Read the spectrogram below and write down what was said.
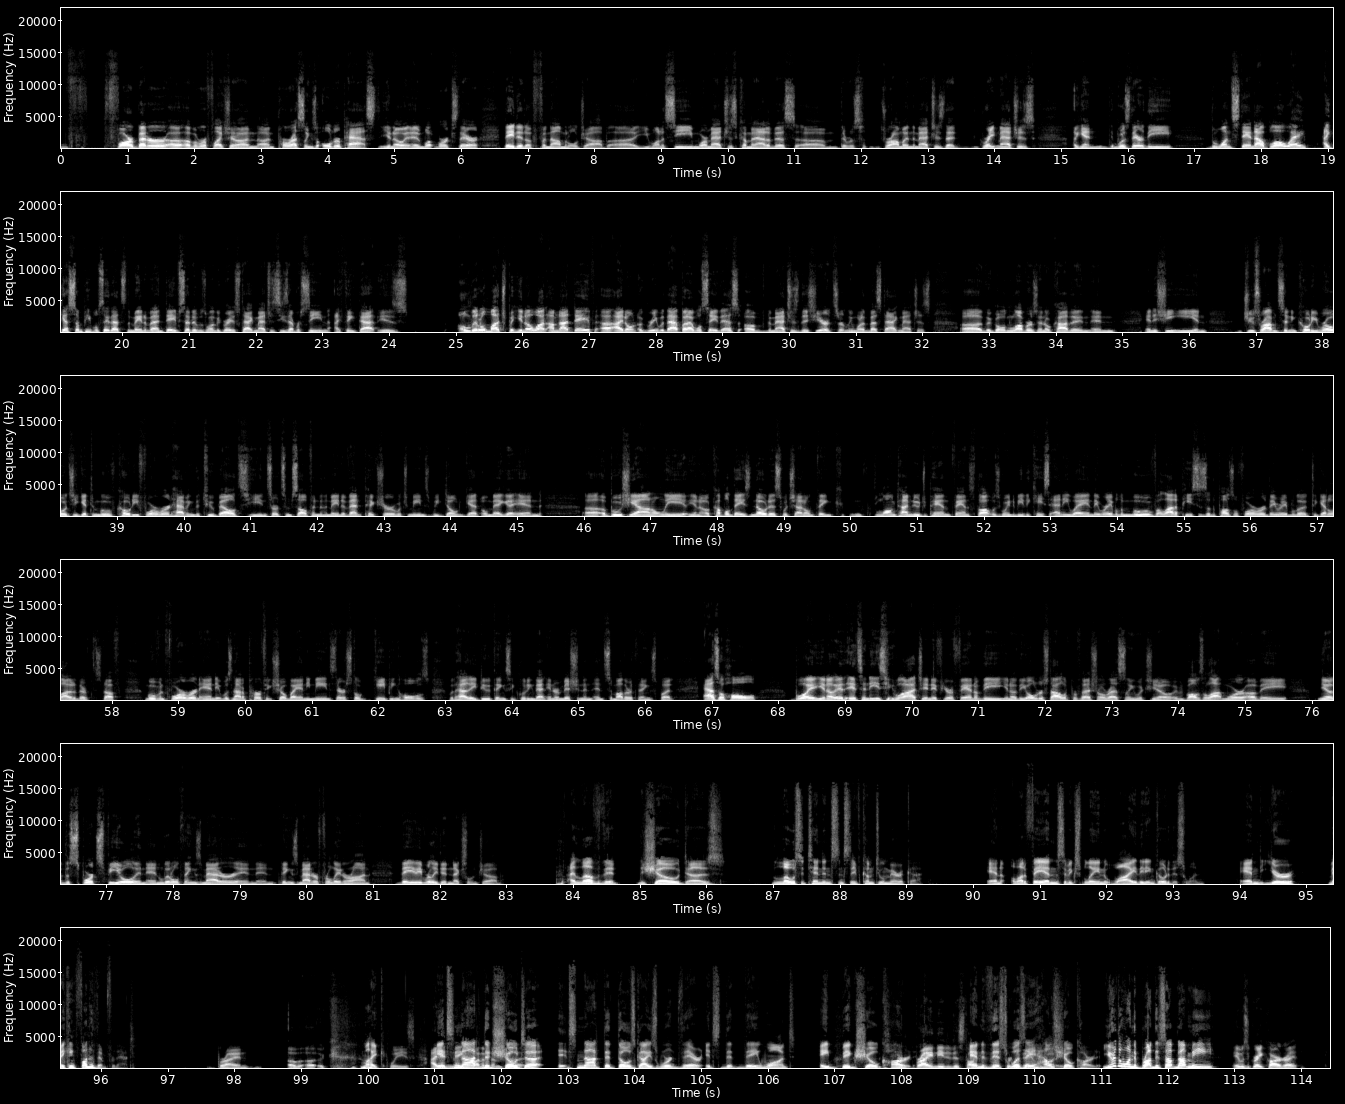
f- far better uh, of a reflection on on pro wrestling's older past, you know, and, and what works there. They did a phenomenal job. Uh, you want to see more matches coming out of this. Um, there was drama in the matches that great matches again, was there the the one standout blowaway? I guess some people say that's the main event. Dave said it was one of the greatest tag matches he's ever seen. I think that is a little much, but you know what? I'm not Dave. Uh, I don't agree with that, but I will say this of the matches this year, it's certainly one of the best tag matches. Uh, the Golden Lovers and Okada and, and, and Ishii and Juice Robinson and Cody Rhodes. You get to move Cody forward, having the two belts. He inserts himself into the main event picture, which means we don't get Omega and uh, on only you know a couple days' notice, which I don't think longtime New Japan fans thought was going to be the case anyway. And they were able to move a lot of pieces of the puzzle forward. They were able to, to get a lot of their stuff moving forward, and it was not a perfect show by any means. There are still gaping holes with how they do things, including that intermission and, and some other things. But as a whole, boy, you know, it, it's an easy watch. And if you're a fan of the, you know, the older style of professional wrestling, which, you know, involves a lot more of a you know the sports feel and, and little things matter and, and things matter for later on. They they really did an excellent job. I love that the show does lowest attendance since they've come to America. And a lot of fans have explained why they didn't go to this one. And you're making fun of them for that. Brian, uh, uh, Mike, please. I it's didn't make not fun that him that. Shota. It's not that those guys weren't there. It's that they want a big show card. Brian needed his talking and this was today, a house show card. You're the one that brought this up, not me. It was a great card, right?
